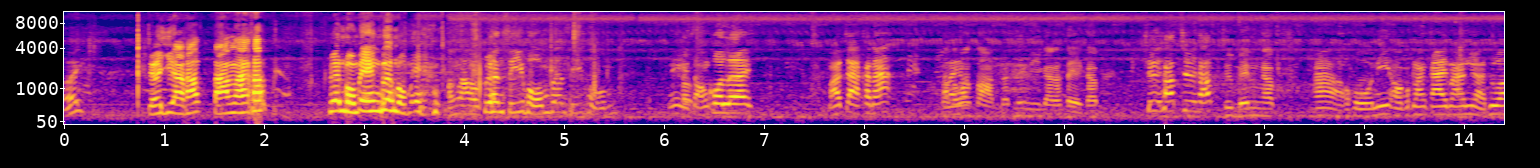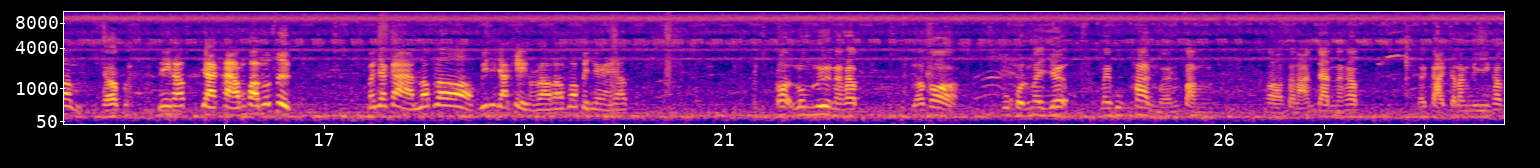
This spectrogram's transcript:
เฮ้ย เจอเหยื่อครับ ตามมาครับ เพื่อนผมเองเพื่อนผมเองของเราเพื่อนสีผมเพื่อนสีผม นี่สองคนเลย มาจากคณะสัตวศาสตร์และเทคโนโลยีการเกษตรครับ ชื่อครับชื่อครับชื่อเบนซ์ครับ อ่าโอ้โหนี่ออกกำลังกายมาเหงื่อท่วมครับ นี่ครับ อยากถามความรู้สึก บรรยากาศรอบๆวิทยาเขตของเราครับว่าเป็นยังไงครับ ก็ร่มรื่นนะครับ แล้วก็ผู้คนไม่เยอะ ไม่พลุกพล่านเหมือนฝั่งเอ่อสนามจันทร์นะครับ บรรยากาศกำลังดีครับ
